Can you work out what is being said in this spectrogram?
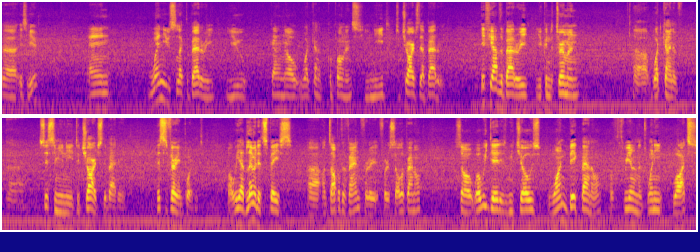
uh, is here. And when you select the battery, you kind of know what kind of components you need to charge that battery. If you have the battery, you can determine uh, what kind of uh, system you need to charge the battery. This is very important. Well, we had limited space uh, on top of the van for the, for the solar panel. So what we did is we chose one big panel of 320 watts.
